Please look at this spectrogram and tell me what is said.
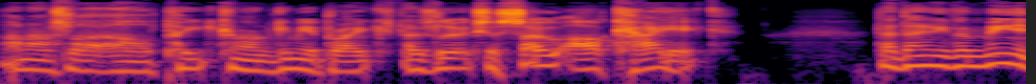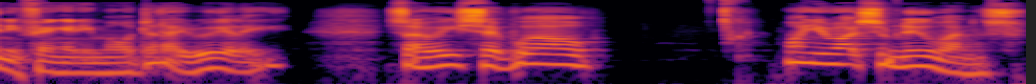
And I was like, oh, Pete, come on, give me a break. Those lyrics are so archaic. They don't even mean anything anymore, do they, really? So he said, well, why don't you write some new ones?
